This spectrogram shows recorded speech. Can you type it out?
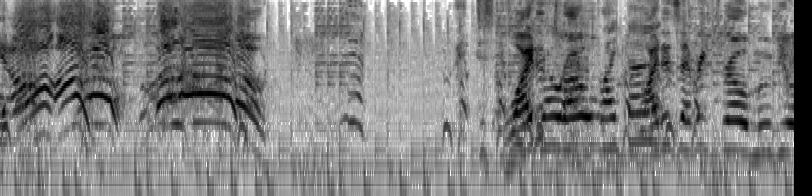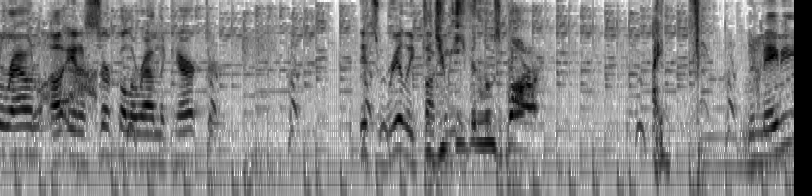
yeah. Oh, oh, oh, oh, Does oh. every Why did throw throw? like that? Why does every throw move you around uh, in a circle around the character? It's really. Did you even lose bar? I? Maybe.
